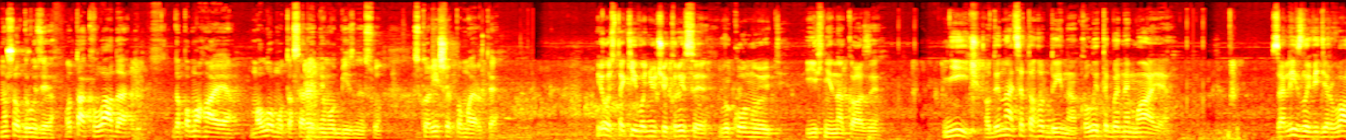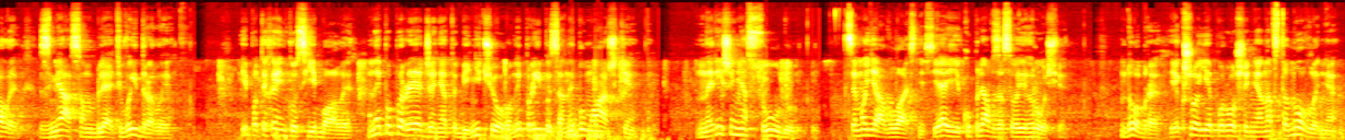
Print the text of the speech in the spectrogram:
Ну що, друзі, отак влада допомагає малому та середньому бізнесу скоріше померти. І ось такі вонючі криси виконують їхні накази. Ніч, 11 година, коли тебе немає. Залізли, відірвали, з м'ясом, блядь, видрали і потихеньку з'їбали. Не попередження тобі, нічого, не приписа, не бумажки, не рішення суду. Це моя власність, я її купляв за свої гроші. Добре, якщо є порушення на встановлення,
